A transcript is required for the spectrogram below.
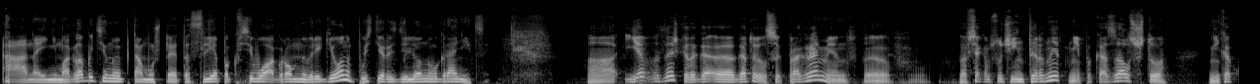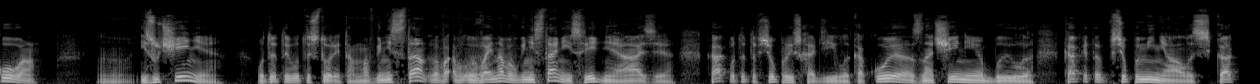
А она и не могла быть иной, потому что это слепок всего огромного региона, пусть и разделенного границей. А, я, знаешь, когда э, готовился к программе, э, во всяком случае, интернет мне показал, что никакого э, изучения вот этой вот истории, там, Афганистан, война в Афганистане и Средняя Азия, как вот это все происходило, какое значение было, как это все поменялось, как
